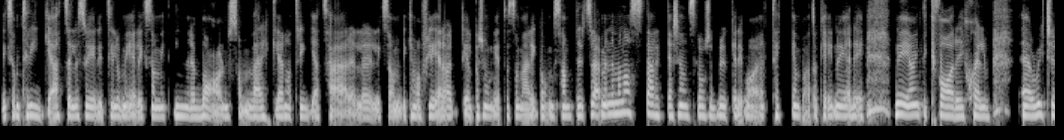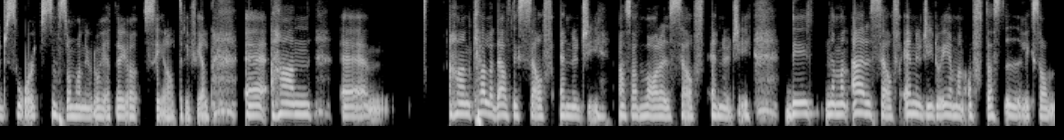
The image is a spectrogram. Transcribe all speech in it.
liksom triggats eller så är det till och med liksom mitt inre barn som verkligen har triggats här. Eller liksom, det kan vara flera delpersonligheter som är igång samtidigt. Sådär. Men när man har starka känslor så brukar det vara ett tecken på att okay, nu, är det, nu är jag inte kvar i själv. Eh, Richard Swartz, som han nu då heter, jag ser alltid det fel. Eh, han eh, han kallade alltid self-energy, alltså att vara i self-energy. När man är i self-energy då är man oftast i liksom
